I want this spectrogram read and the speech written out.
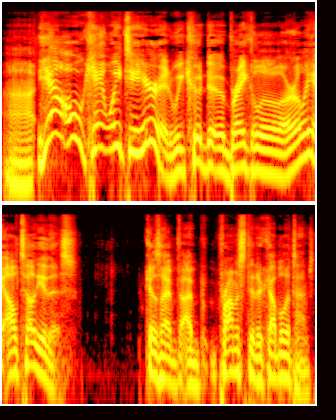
Uh, yeah. Oh, can't wait to hear it. We could uh, break a little early. I'll tell you this because I've I've promised it a couple of times.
